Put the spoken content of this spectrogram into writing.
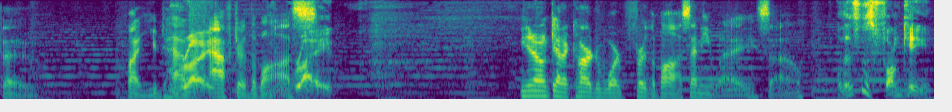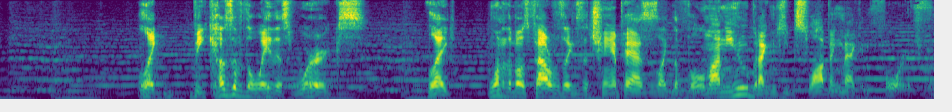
the fight you'd have Right. after the boss. Right. You don't get a card reward for the boss anyway, so. Well, this is funky. Like, because of the way this works, like, one of the most powerful things the champ has is, like, the Vuln on you, but I can keep swapping back and forth.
